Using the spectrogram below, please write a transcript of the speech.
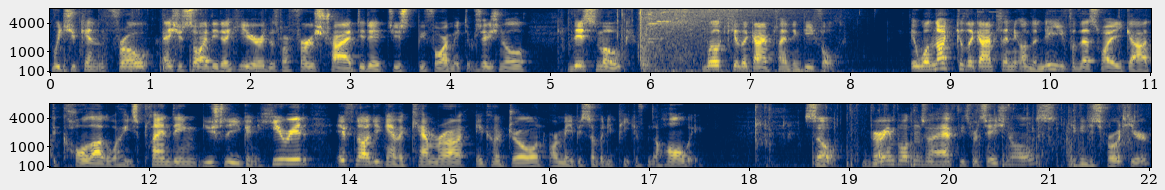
which you can throw, as you saw I did it here, this is my first try, I did it just before I made the rotational. This smoke will kill the guy planting default. It will not kill the guy planting underneath, but that's why you got the call out where he's planting. Usually you can hear it. If not, you can have a camera, echo drone, or maybe somebody peeking from the hallway. So, very important to have these rotationals. You can just throw it here.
